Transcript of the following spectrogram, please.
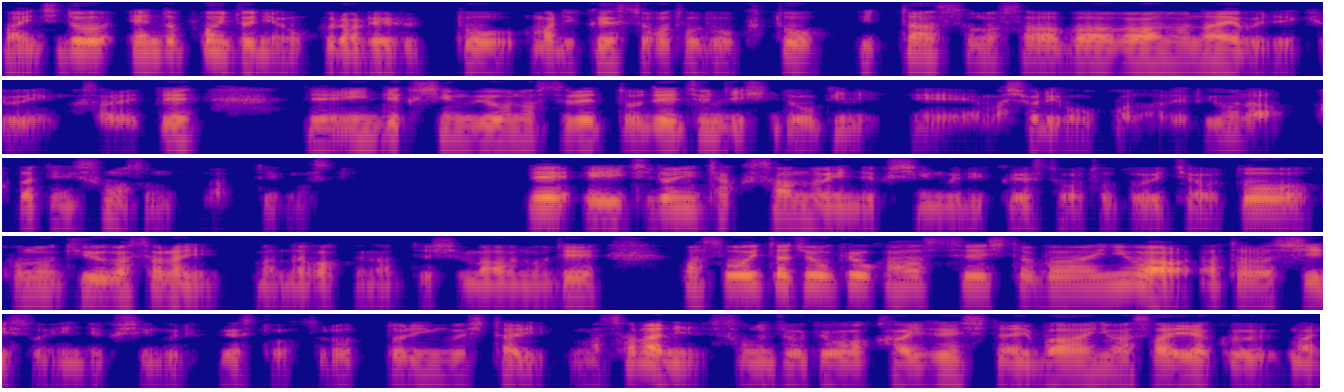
まあ、一度エンドポイントに送られると、まあ、リクエストが届くと、一旦そのサーバー側の内部でキューイングされて、で、インデクシング用のスレッドで順次非同期に、えー、まあ、処理が行われるような形にそもそもなっていますと。で、一度にたくさんのインデクシングリクエストが届いちゃうと、このキューがさらに長くなってしまうので、まあ、そういった状況が発生した場合には、新しいそのインデクシングリクエストをスロットリングしたり、まあ、さらにその状況が改善しない場合には、最悪、まあ、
